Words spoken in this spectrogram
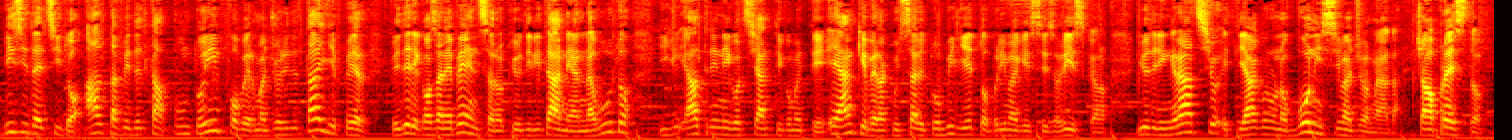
Visita il sito altafedeltà.info per maggiori dettagli e per vedere cosa ne pensano che utilità ne hanno avuto gli altri negozianti come te e anche per acquistare il tuo biglietto prima che si esauriscano. Io ti ringrazio e ti auguro una buonissima giornata. Ciao, a presto!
